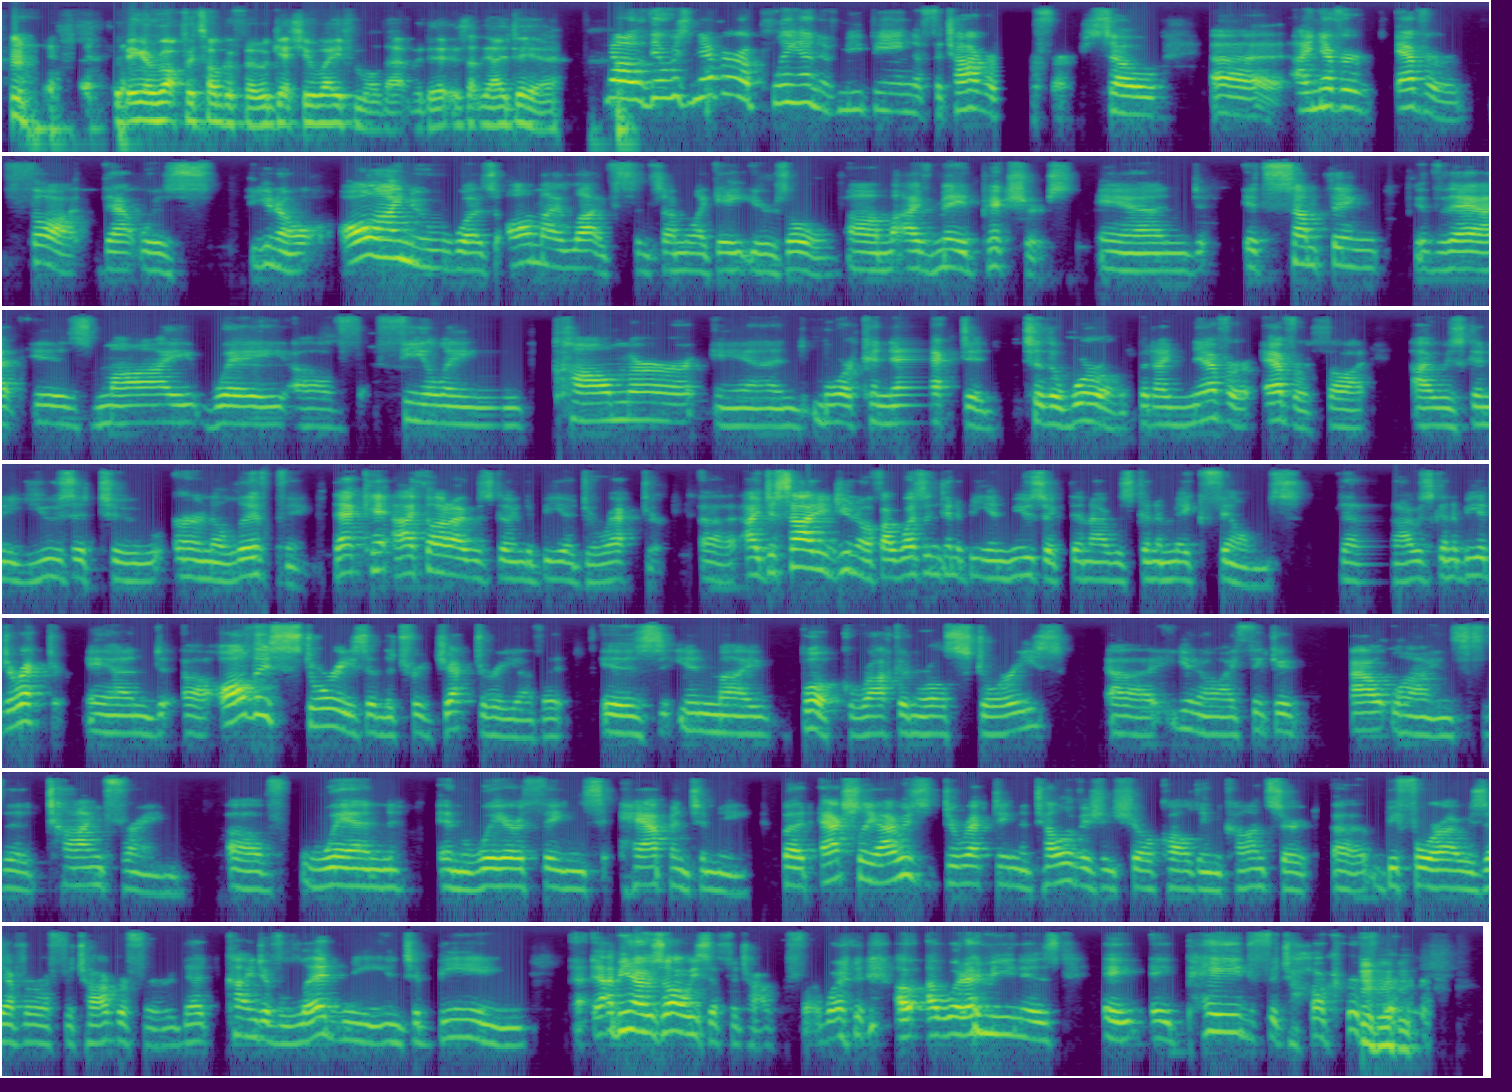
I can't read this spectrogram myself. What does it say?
So being a rock photographer would get you away from all that, would it? Is that the idea? no, there was never a plan of me being a photographer. So uh, I never ever thought that was, you know, all I knew was all my life since I'm like eight years old, um, I've made pictures. And it's something that is my way of feeling calmer and more connected to the world. But I never, ever thought I was going to use it to earn a living. That I thought I was going to be a director. Uh, I decided, you know, if I wasn't going to be in music, then I was going to make films. Then I was going to be a director. And uh, all these stories and the trajectory of it is in my book, Rock and Roll Stories. Uh, you know, I think it outlines the time frame of when and where things happened to me. But actually, I was directing a television show called In Concert uh, before I was ever a photographer. That kind of led me into being. I mean, I was always a photographer. What uh, what I mean is a a paid photographer.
